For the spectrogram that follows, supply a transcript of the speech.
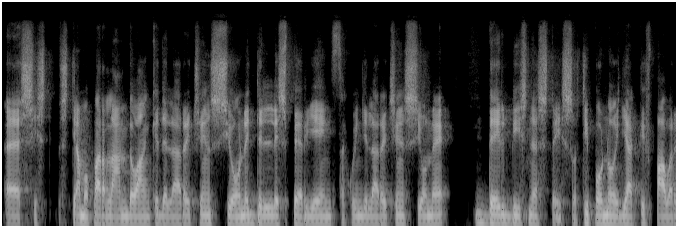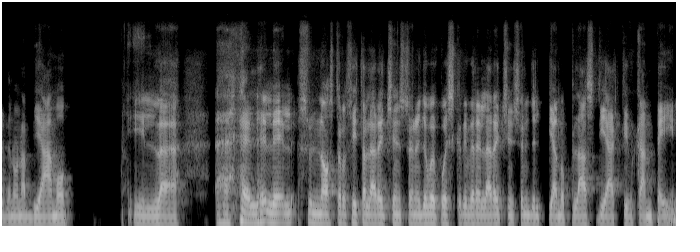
eh, si, stiamo parlando anche della recensione dell'esperienza, quindi la recensione del business stesso. Tipo noi di Active Powered non abbiamo il, eh, le, le, sul nostro sito la recensione dove puoi scrivere la recensione del piano plus di Active Campaign.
